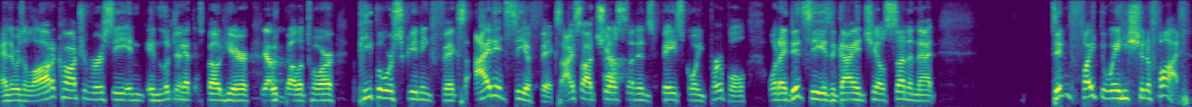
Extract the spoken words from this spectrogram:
and there was a lot of controversy in in looking yeah. at this bout here yeah. with Bellator. People were screaming fix. I didn't see a fix. I saw Chael yeah. Sonnen's face going purple. What I did see is a guy in Chael Sonnen that didn't fight the way he should have fought.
